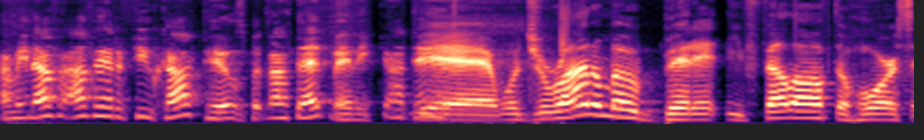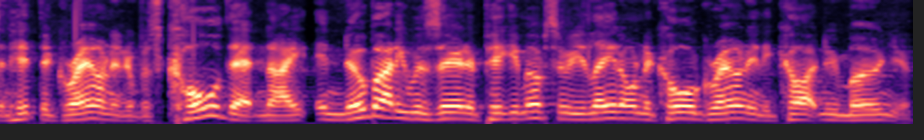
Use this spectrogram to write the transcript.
I mean, I've, I've had a few cocktails, but not that many. God damn. Yeah, well, Geronimo bit it. He fell off the horse and hit the ground, and it was cold that night, and nobody was there to pick him up, so he laid on the cold ground and he caught pneumonia.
